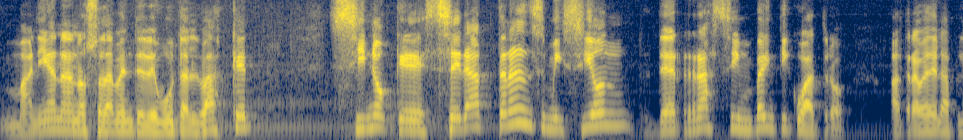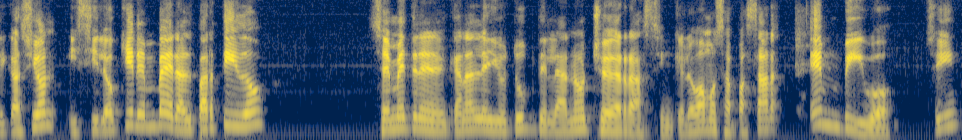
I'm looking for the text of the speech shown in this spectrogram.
Mañana no solamente debuta el básquet, sino que será transmisión de Racing 24 a través de la aplicación. Y si lo quieren ver al partido, se meten en el canal de YouTube de la noche de Racing, que lo vamos a pasar en vivo, ¿sí?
